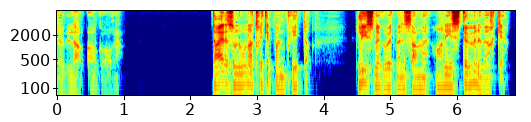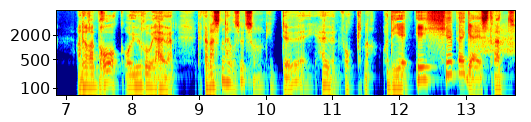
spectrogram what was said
ruller av gårde. Da er det som noen har trykket på en bryter. Lysene går ut med det samme, og han er i stummende mørke. Han hører bråk og uro i haugen. Det kan nesten høres ut som om de døde i haugen våkner, og de er ikke begeistret.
